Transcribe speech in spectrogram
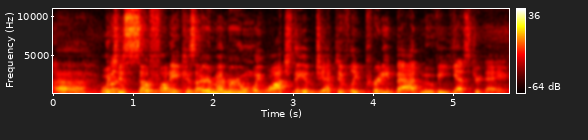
Uh, which But- is so funny because I remember when we watched the objectively pretty bad movie yesterday.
